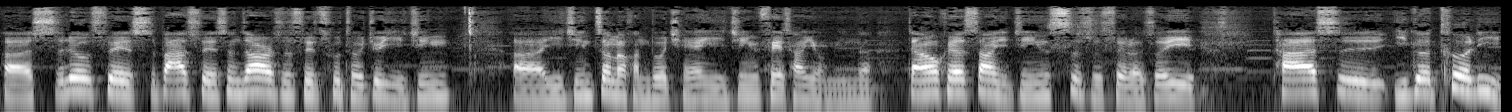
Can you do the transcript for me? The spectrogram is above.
呃十六岁、十八岁甚至二十岁出头就已经呃已经挣了很多钱，已经非常有名了，但 OK 上已经四十岁了，所以。他是一个特例，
